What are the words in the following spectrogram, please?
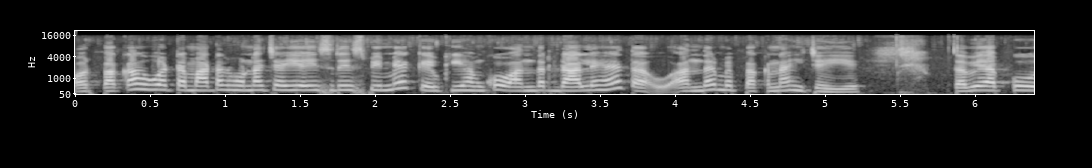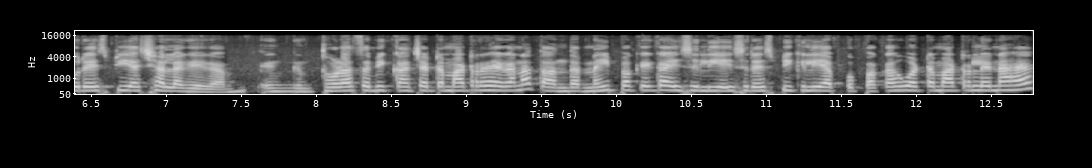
और पका हुआ टमाटर होना चाहिए इस रेसिपी में, क्योंकि हमको अंदर डाले हैं तो अंदर में पकना ही चाहिए। तभी आपको रेसिपी अच्छा लगेगा। थोड़ा सा भी कच्चा टमाटर रहेगा ना तो अंदर नहीं पकेगा, इसीलिए इस रेसिपी के लिए आपको पका हुआ टमाटर लेना है।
